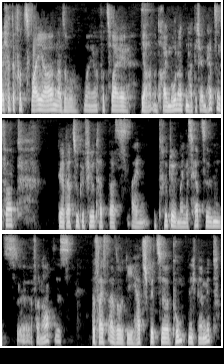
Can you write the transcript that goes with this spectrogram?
Ich hatte vor zwei Jahren, also vor zwei Jahren und drei Monaten hatte ich einen Herzinfarkt, der dazu geführt hat, dass ein Drittel meines Herzens äh, vernarbt ist. Das heißt also, die Herzspitze pumpt nicht mehr mit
